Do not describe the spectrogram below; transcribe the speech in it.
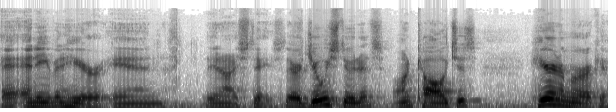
and even here in the United States. There are Jewish students on colleges here in America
